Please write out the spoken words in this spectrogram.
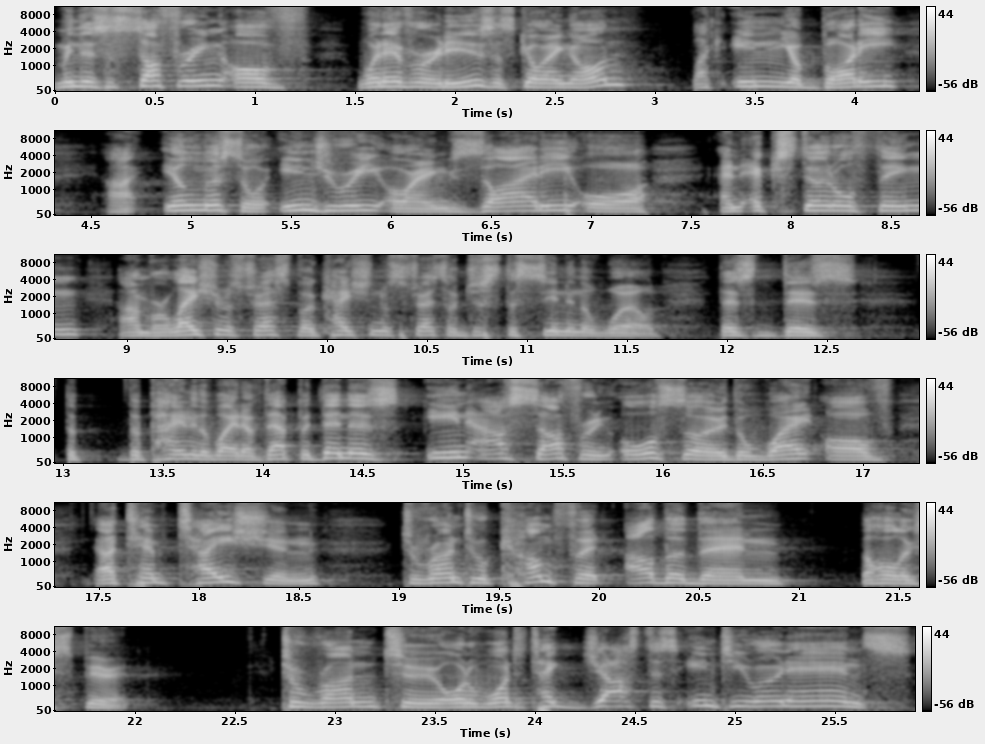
mean, there's a suffering of whatever it is that's going on, like in your body, uh, illness or injury or anxiety or an external thing, um, relational stress, vocational stress, or just the sin in the world. There's, there's the, the pain and the weight of that. But then there's in our suffering also the weight of our temptation to run to a comfort other than the Holy Spirit, to run to or to want to take justice into your own hands.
